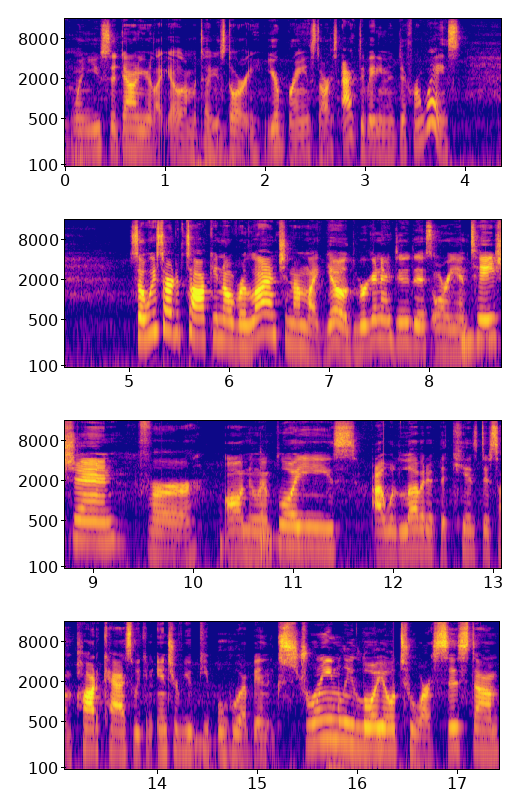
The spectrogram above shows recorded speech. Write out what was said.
mm-hmm. when you sit down and you're like, yo, I'm gonna tell you a mm-hmm. story. Your brain starts activating in different ways. So we started talking over lunch, and I'm like, yo, we're gonna do this orientation for all new employees. I would love it if the kids did some podcasts. We can interview people who have been extremely loyal to our system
